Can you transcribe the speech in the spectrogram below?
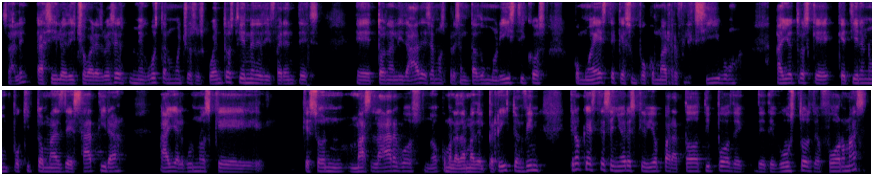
¿Sale? Así lo he dicho varias veces, me gustan mucho sus cuentos, tiene de diferentes eh, tonalidades, hemos presentado humorísticos como este, que es un poco más reflexivo, hay otros que, que tienen un poquito más de sátira, hay algunos que, que son más largos, ¿no? Como La Dama del Perrito, en fin. Creo que este señor escribió para todo tipo de, gustos, de formas,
